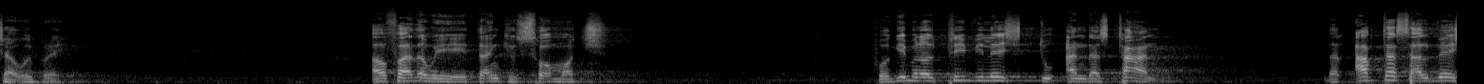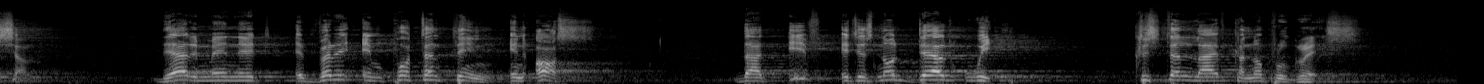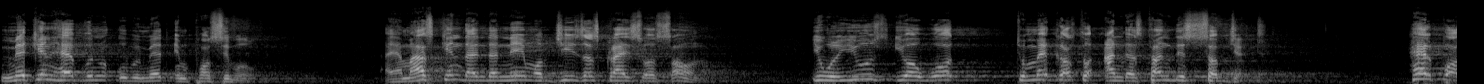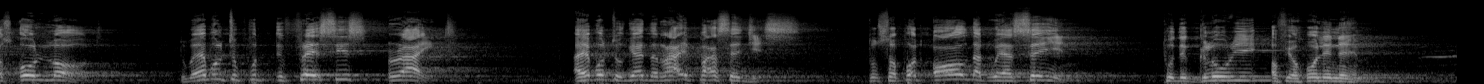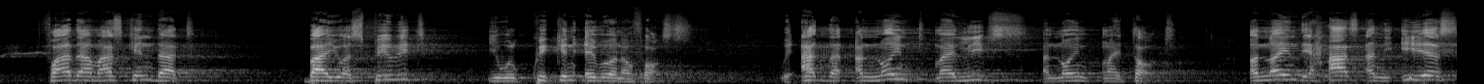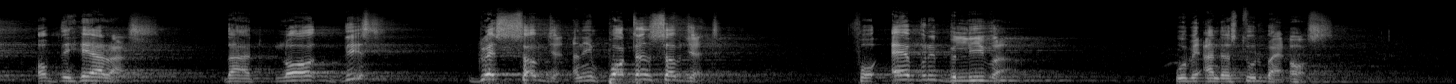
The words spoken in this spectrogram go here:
Shall we pray? Our Father, we thank you so much for giving us privilege to understand that after salvation, there remained a very important thing in us that if it is not dealt with, Christian life cannot progress. Making heaven will be made impossible. I am asking that in the name of Jesus Christ, your Son, you will use your word to make us to understand this subject. Help us, O oh Lord, to be able to put the phrases right, able to get the right passages to support all that we are saying to the glory of your holy name. Father, I'm asking that by your spirit, you will quicken every one of us. We ask that anoint my lips, anoint my thought, anoint the hearts and the ears of the hearers. That, Lord, this great subject, an important subject for every believer, will be understood by us.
